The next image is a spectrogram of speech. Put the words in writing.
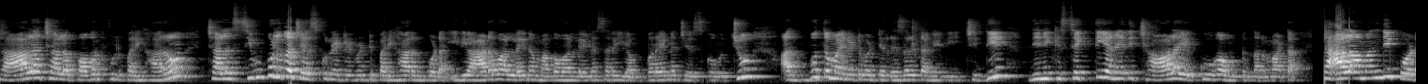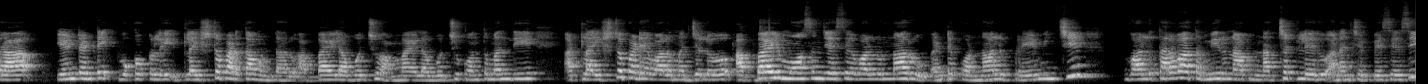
చాలా చాలా పవర్ఫుల్ పరిహారం. చాలా సింపుల్గా చేసుకునేటటువంటి పరిహారం కూడా. ఇది ఆడవాళ్ళైనా మగవాళ్ళైనా సరే ఎవరైనా చేసుకోవచ్చు. అద్భుతమైనటువంటి రిజల్ట్ అనేది ఇచ్చిద్ది. దీనికి శక్తి అనేది చాలా ఎక్కువగా ఉంటుందన్నమాట. చాలా మంది కూడా ఏంటంటే ఒక్కొక్కరు ఇట్లా ఇష్టపడతా ఉంటారు. అబ్బాయిలు అవ్వచ్చు అమ్మాయిలు అవ్వచ్చు. కొంతమంది అట్లా ఇష్టపడే వాళ్ళ మధ్యలో అబ్బాయిలు మోసం చేసే వాళ్ళు ఉన్నారు. అంటే కొన్నాళ్ళు ప్రేమించి వాళ్ళు తర్వాత మీరు నాకు నచ్చట్లేదు అని చెప్పేసేసి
